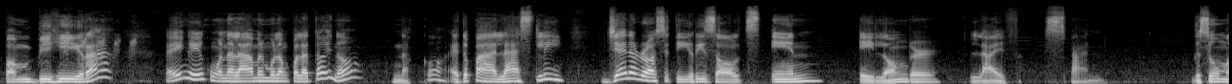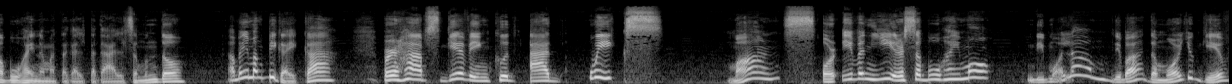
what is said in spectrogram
Pambihira. Eh, ngayon, kung nalaman mo lang pala to, eh, no? Nako. Ito pa, lastly, generosity results in a longer lifespan. Gusto mo mabuhay na matagal-tagal sa mundo? Abay, magbigay ka. Perhaps giving could add weeks, months, or even years sa buhay mo. Hindi mo alam, di ba? The more you give,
